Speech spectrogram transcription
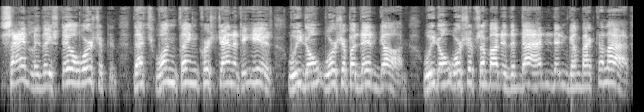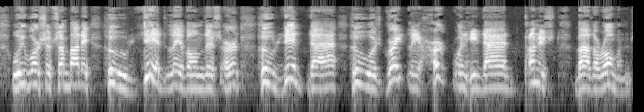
Sadly, they still worship him. That's one thing Christianity is. We don't worship a dead God. We don't worship somebody that died and didn't come back to life. We worship somebody who did live on this earth, who did die, who was greatly hurt when he died, punished by the Romans,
